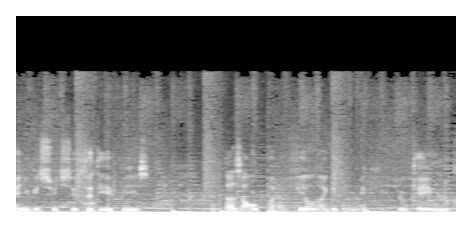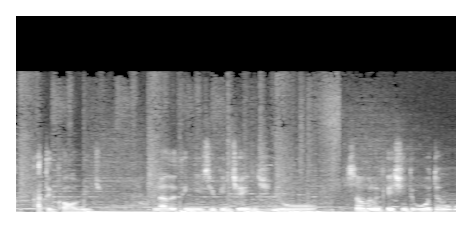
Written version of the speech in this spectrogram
and you can switch to 30 fps it does help but I feel like it will make your game look utter garbage. Another thing is you can change your server location to auto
